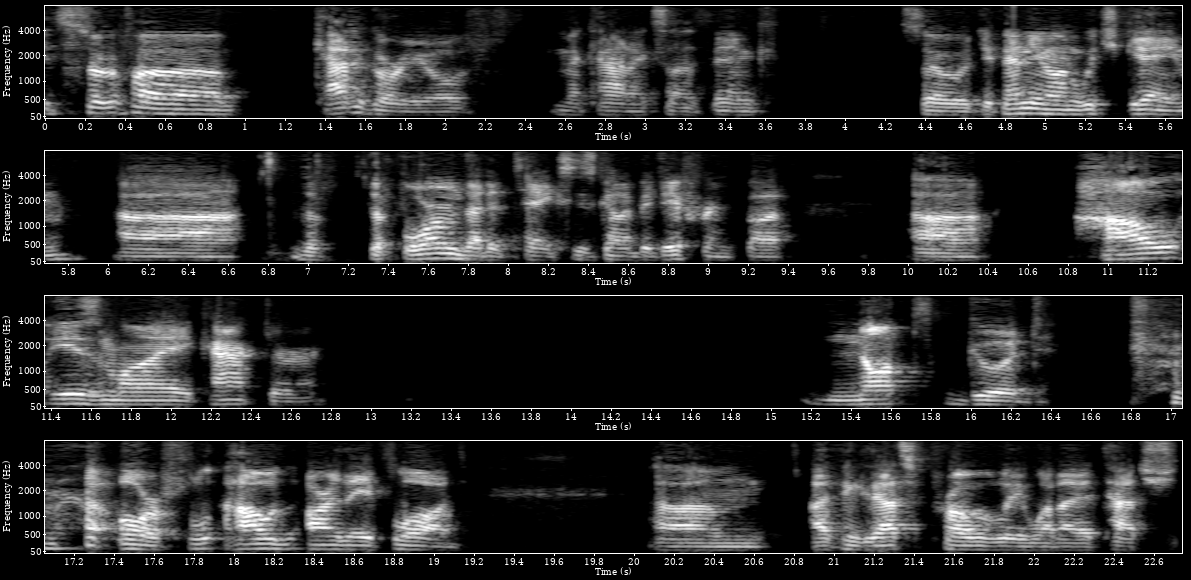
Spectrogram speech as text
it's sort of a category of mechanics, I think. So depending on which game, uh, the the form that it takes is going to be different. But uh, how is my character not good, or how are they flawed? Um, I think that's probably what I attach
